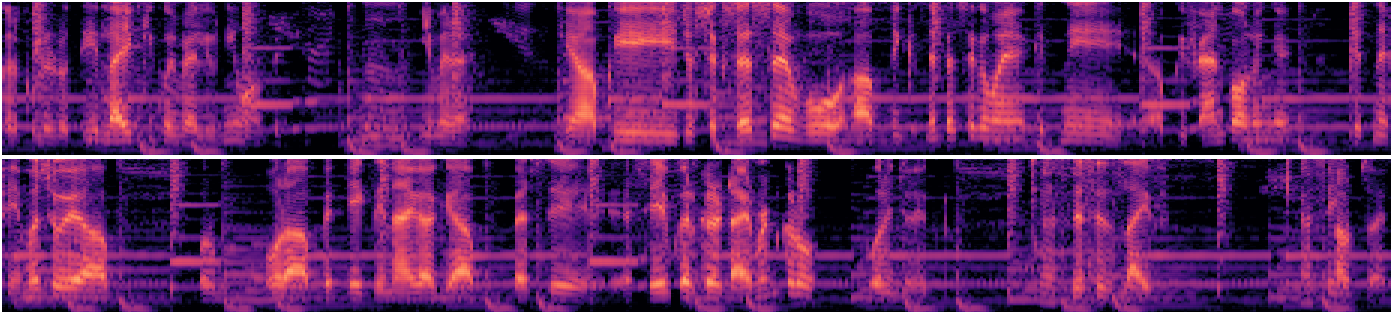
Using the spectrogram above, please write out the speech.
کیلکولیٹ ہوتی ہے لائف کی کوئی ویلیو نہیں وہاں پہ یہ میرا ہے کہ آپ کی جو سکسیس ہے وہ آپ نے کتنے پیسے کمائے ہیں کتنے آپ کی فین فالوئنگ ہے کتنے فیمس ہوئے آپ اور آپ ایک دن آئے گا کہ آپ پیسے سیو کر کر ریٹائرمنٹ کرو اور انجوائے کرو. This is life outside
